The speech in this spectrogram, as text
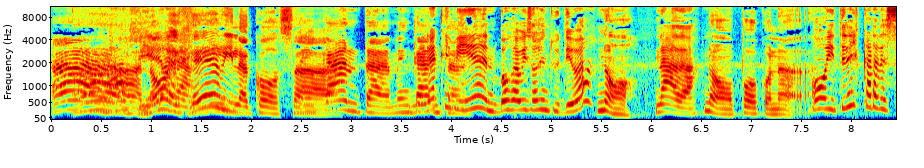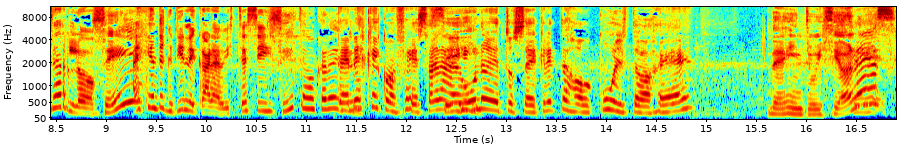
Ah, bien, no, es heavy la Me cosa. encanta, me encanta. Mirá qué bien. ¿Vos, Gaby, sos intuitiva? No, Nada. no, poco, nada. Oh, y tenés cara de serlo. ¿Sí? Hay gente que tiene cara, ¿viste? Sí. Sí, tengo cara de, Tenés que confesar Sí. alguno de tus secretos ocultos, ¿eh? De intuiciones. Sí.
